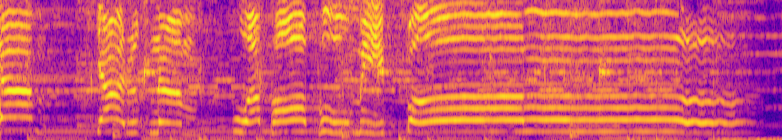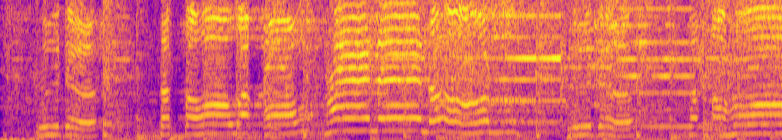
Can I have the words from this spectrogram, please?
ยามจะรึกนำว่าพอผู้มีปนคือเดอะสตอว่าของแท้แน่นอน คือเดอะสตอ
